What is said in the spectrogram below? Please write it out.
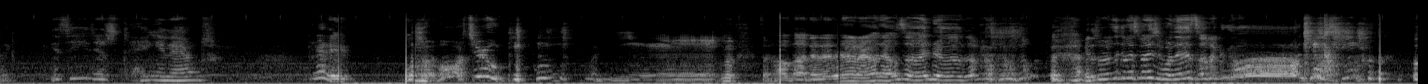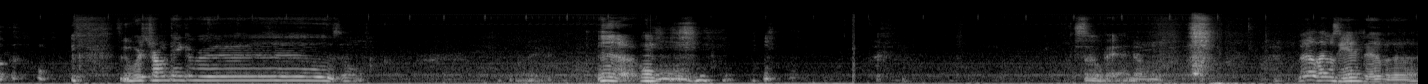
Like, is he just hanging out? Ready? Oh, it's you! hold on, no, that was so I just was gonna finish for this. Super strong kangaroos. so bad. Well, that was the end of uh,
